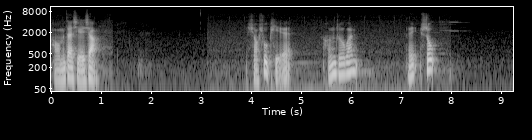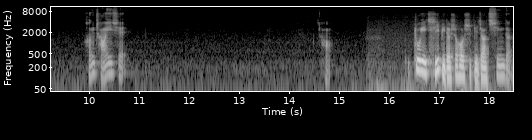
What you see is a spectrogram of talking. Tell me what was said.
好，我们再写一下小竖撇。横折弯，哎，收，横长一些，好，注意起笔的时候是比较轻的，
